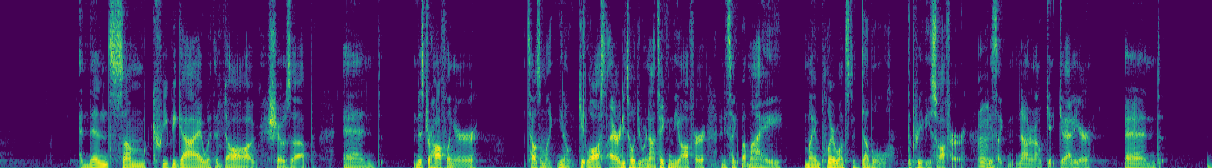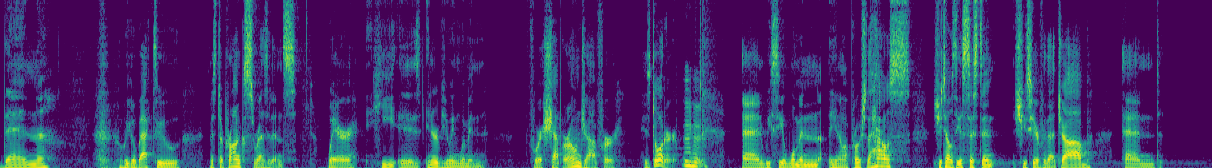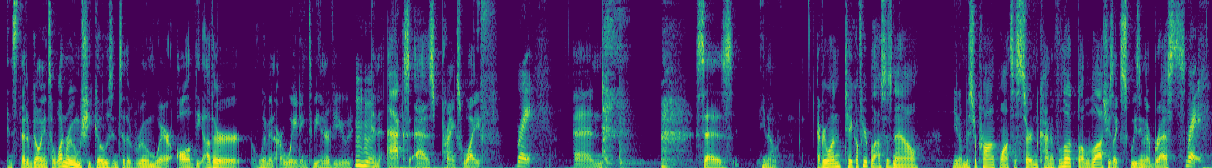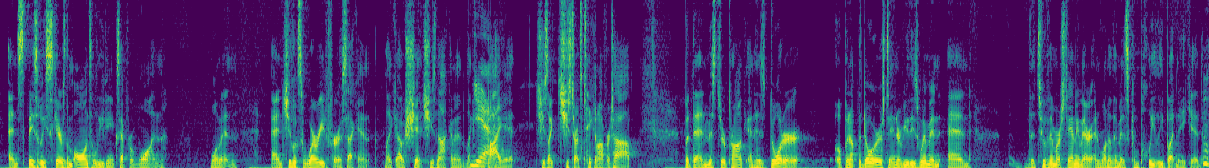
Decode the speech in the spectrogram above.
and then some creepy guy with a dog shows up and mr Hoflinger tells him like you know get lost. I already told you we're not taking the offer. And he's like but my my employer wants to double the previous offer. But he's like no no no get, get out of here. And then we go back to mr Prank's residence where he is interviewing women for a chaperone job for his daughter. Mm-hmm. And we see a woman, you know, approach the house. She tells the assistant she's here for that job. And instead of going into one room, she goes into the room where all of the other women are waiting to be interviewed mm-hmm. and acts as Prank's wife Right. and says, you know, everyone take off your blouses now. You know, Mr. Prank wants a certain kind of look, blah, blah, blah. She's like squeezing their breasts. Right. And basically scares them all into leaving except for one woman. And she looks worried for a second, like, oh shit, she's not going to like Yeah. buy it. She's like, she starts taking off her top. But then Mr. Prank and his daughter open up the doors to interview these women, and the two of them are standing there, and one of them is completely butt naked.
